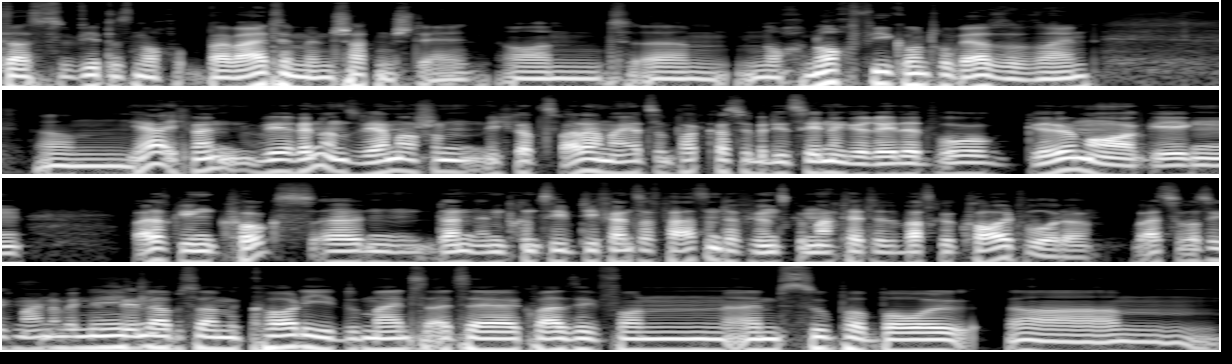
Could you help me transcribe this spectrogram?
das wird es noch bei weitem in den Schatten stellen und ähm, noch, noch viel kontroverser sein. Ähm, ja, ich meine, wir erinnern uns, wir haben auch schon, ich glaube, zwei, drei Mal jetzt im Podcast über die Szene geredet, wo Gilmore gegen war das gegen Cooks, äh, dann im Prinzip Defensive Pass Interference gemacht hätte, was gecallt wurde. Weißt du, was ich meine? Nee, ich glaube, es war mit Cody. Du meinst, als er quasi von einem Super Bowl ähm,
